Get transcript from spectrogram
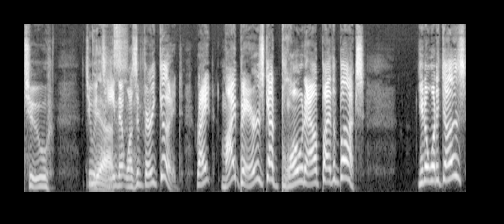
to to a Yes. team that wasn't very good, right? My Bears got blown out by the Bucs. You know what it does?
